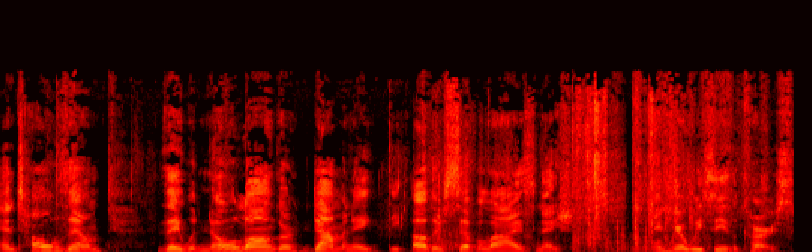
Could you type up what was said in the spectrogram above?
and told them they would no longer dominate the other civilized nations. And here we see the curse.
